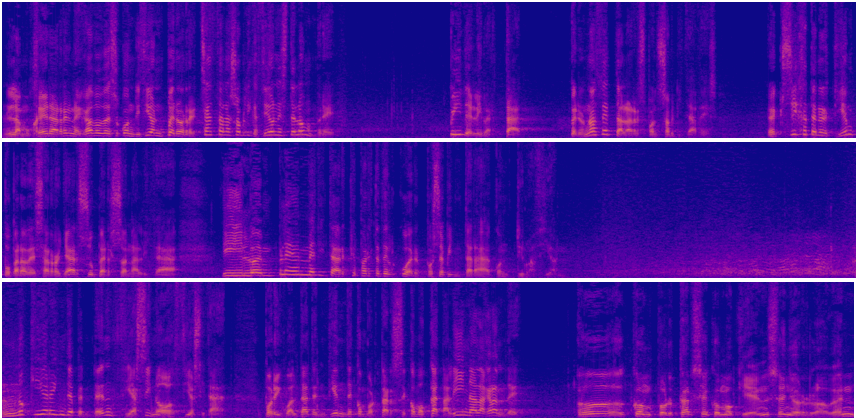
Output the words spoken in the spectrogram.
La mujer ha renegado de su condición, pero rechaza las obligaciones del hombre. Pide libertad, pero no acepta las responsabilidades. Exige tener tiempo para desarrollar su personalidad y lo emplea en meditar qué parte del cuerpo se pintará a continuación. No quiere independencia, sino ociosidad. Por igualdad entiende comportarse como Catalina la Grande. Oh, ¿comportarse como quién, señor Logan?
